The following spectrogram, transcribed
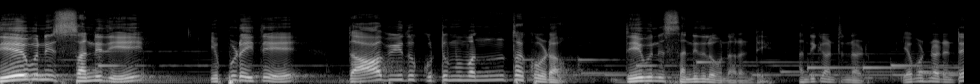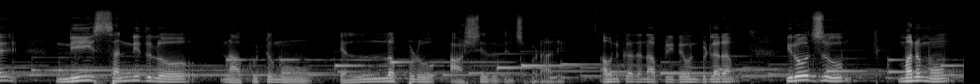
దేవుని సన్నిధి ఎప్పుడైతే దావీదు కుటుంబం అంతా కూడా దేవుని సన్నిధిలో ఉన్నారండి. అందుకే అంటున్నాడు. ఏమంటున్నాడంటే నీ సన్నిధిలో నా కుటుంబం ఎల్లప్పుడూ ఆశీర్వదించబడాలి. అవును కదా నా ప్రియ దేవుని బిడ్డరా ఈరోజు మనము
